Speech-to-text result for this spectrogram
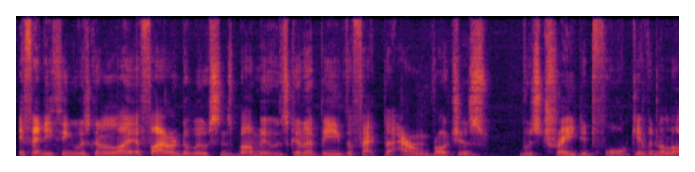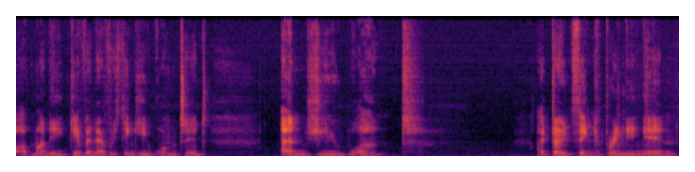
if anything was gonna light a fire under Wilson's bum, it was gonna be the fact that Aaron Rodgers was traded for, given a lot of money, given everything he wanted, and you weren't. I don't think bringing in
